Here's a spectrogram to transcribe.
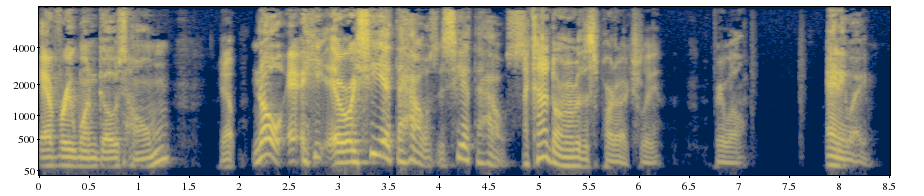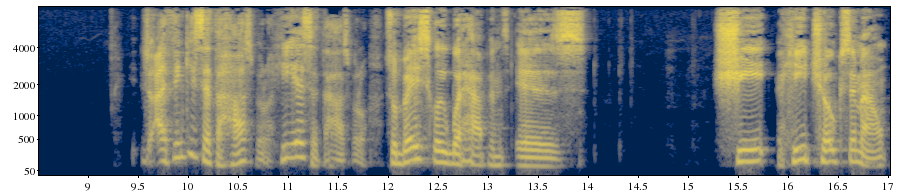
everyone goes home. Yep. No, eh, he or is he at the house? Is he at the house? I kind of don't remember this part actually very well. Anyway, I think he's at the hospital. He is at the hospital. So basically, what happens is she he chokes him out.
